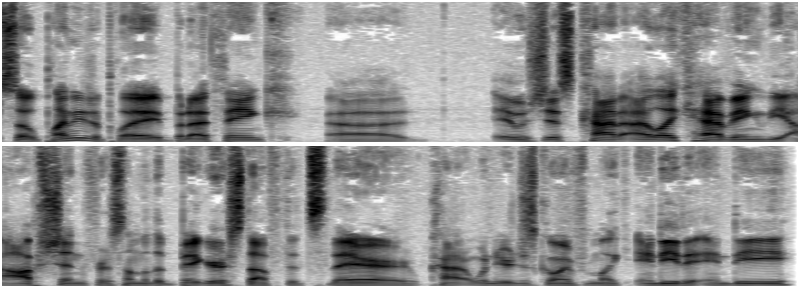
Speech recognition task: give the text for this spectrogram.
so plenty to play, but I think uh, it was just kind of I like having the option for some of the bigger stuff that's there. Kind of when you're just going from like indie to indie,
